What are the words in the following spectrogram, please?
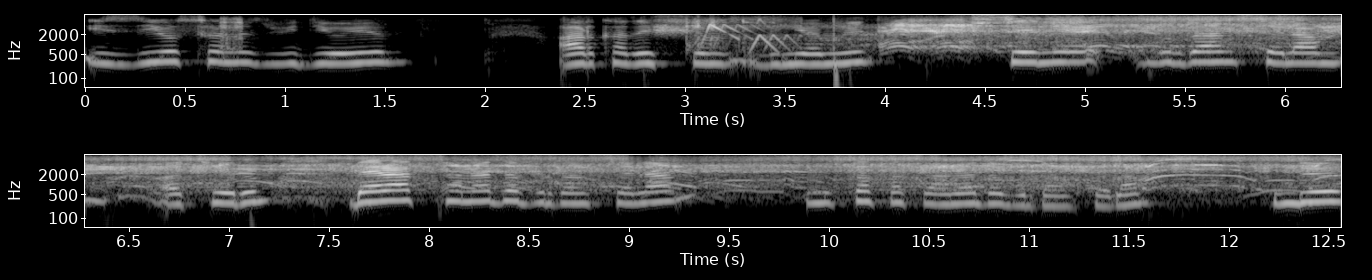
izliyorsanız videoyu arkadaşım Bünyamin seni buradan selam atıyorum. Berat sana da buradan selam. Mustafa sana da buradan selam. Şimdi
